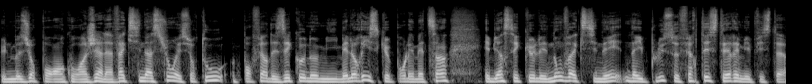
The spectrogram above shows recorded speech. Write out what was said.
Une mesure pour encourager à la vaccination et surtout pour faire des économies. Mais le risque pour les médecins, eh bien, c'est que les non vaccinés n'aillent plus se faire tester, Rémi Pfister.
